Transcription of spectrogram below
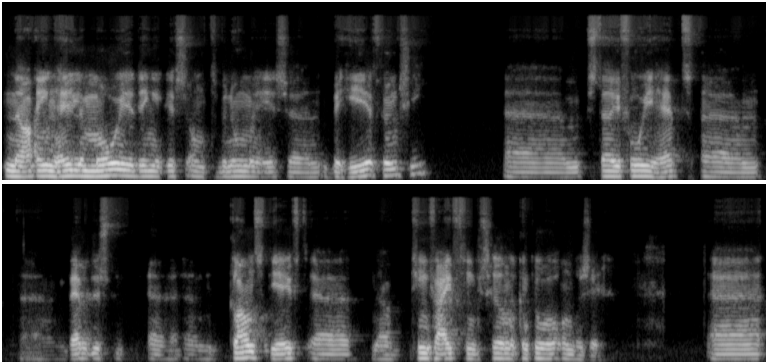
nou, een hele mooie ding is om te benoemen is een beheerfunctie. Ehm, stel je voor je hebt, ehm, eh, we hebben dus een klant die heeft uh, nou, 10, 15 verschillende kantoren onder zich. er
